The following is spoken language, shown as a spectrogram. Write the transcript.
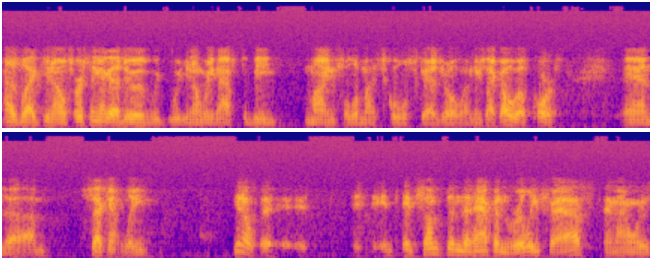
I was like, you know, first thing I got to do is we, we, you know, we have to be mindful of my school schedule. And he's like, oh, of course. And um, secondly, you know, it, it, it, it's something that happened really fast, and I was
